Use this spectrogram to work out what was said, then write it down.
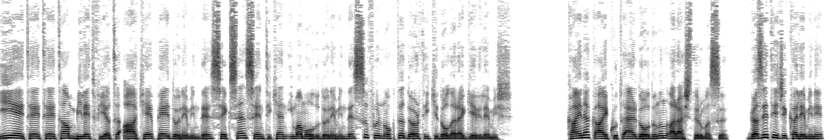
İETT tam bilet fiyatı AKP döneminde 80 sent iken İmamoğlu döneminde 0.42 dolara gerilemiş. Kaynak Aykut Erdoğdu'nun araştırması. Gazeteci kalemini,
